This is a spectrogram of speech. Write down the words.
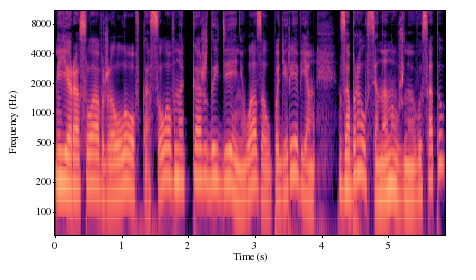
Ярослав же ловко, словно каждый день лазал по деревьям, забрался на нужную высоту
